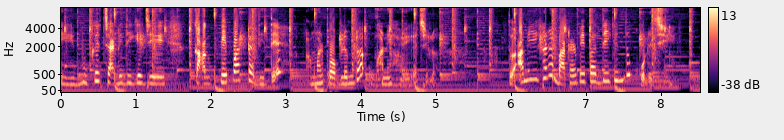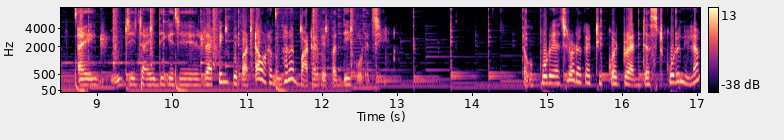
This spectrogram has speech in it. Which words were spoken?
এই বুকের চারিদিকে যে কাক পেপারটা দিতে, আমার প্রবলেমটা ওখানে হয়ে গেছিল। তো আমি এখানে বাটার পেপার দিয়ে কিন্তু করেছি। এই যে চারিদিকে যে র্যাপিং পেপারটা ওটা আমি এখানে বাটার পেপার দিয়ে করেছি। পড়ে যাচ্ছিল ওটাকে ঠিক করে একটু অ্যাডজাস্ট করে নিলাম।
